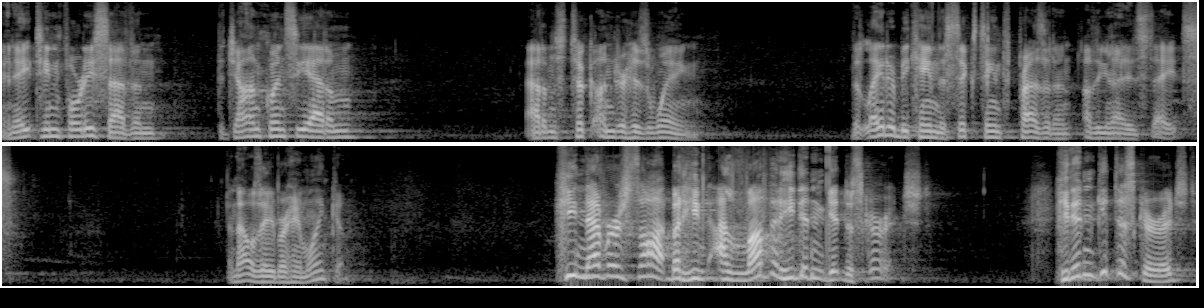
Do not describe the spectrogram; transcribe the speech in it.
in 1847 that John Quincy Adams, Adams took under his wing that later became the 16th president of the United States. And that was Abraham Lincoln. He never saw it, but he, I love that he didn't get discouraged. He didn't get discouraged.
